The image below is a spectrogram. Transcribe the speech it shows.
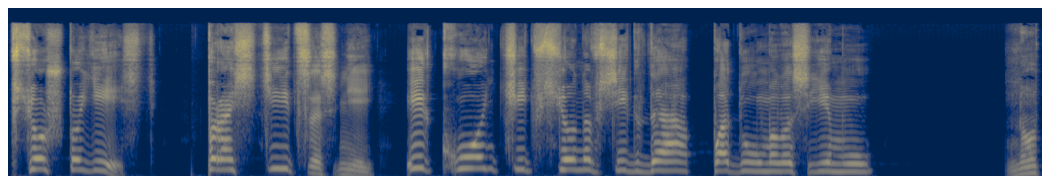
все, что есть, проститься с ней и кончить все навсегда, подумалось ему. Но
